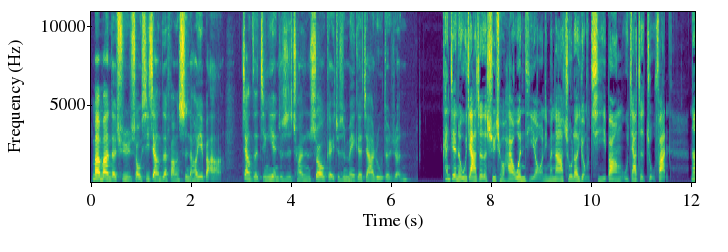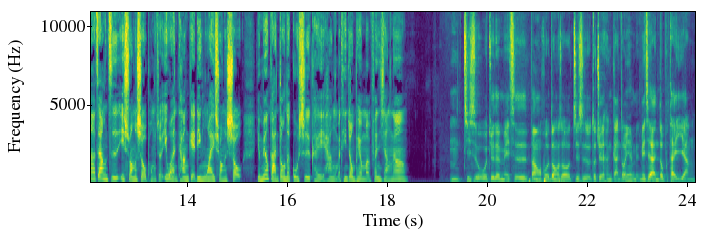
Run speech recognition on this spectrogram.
慢慢的去熟悉这样子的方式，然后也把这样子的经验就是传授给就是每个加入的人。看见了无家者的需求还有问题哦，你们拿出了勇气帮无家者煮饭。那这样子，一双手捧着一碗汤给另外一双手，有没有感动的故事可以和我们听众朋友们分享呢？嗯，其实我觉得每次办完活动的时候，其实我都觉得很感动，因为每每次人都不太一样。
